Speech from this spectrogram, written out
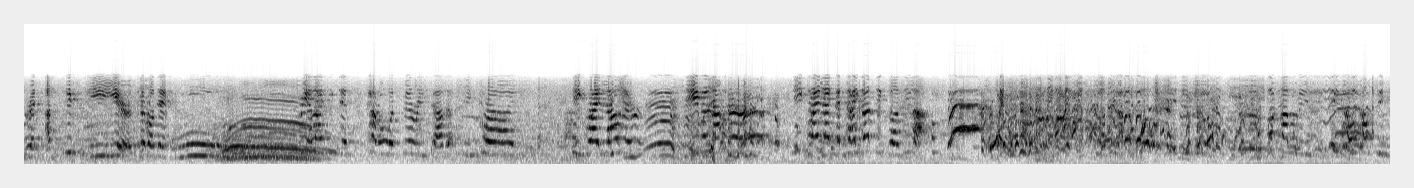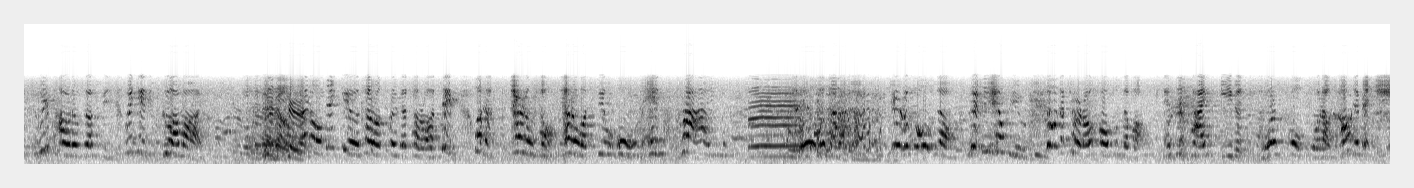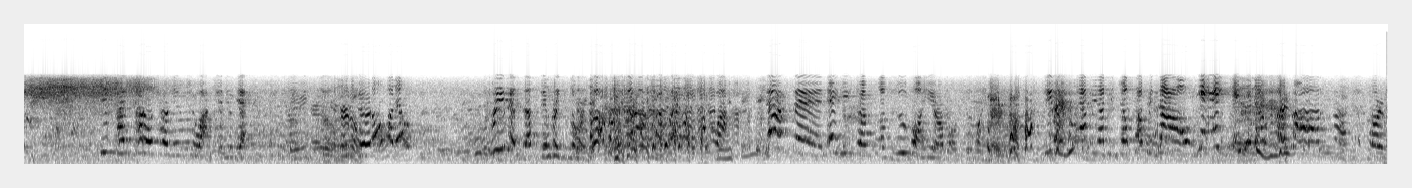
160 years. Several days. Ooh. Realizing this, Taro was very sad. He cried. He cried louder. Even louder. He cried like a gigantic Godzilla. but suddenly, he saw oh, something sweep out of the sea, which is Guamai. Turtle. Turtle, thank you. Turtle the turtle tape. What a turtle saw. Turtle was still old and. You're old now. Let me help you. So the turtle opened the box. And this time, even more smoke poured out out of it. This time, turtle turned into what? Can you guess? Turtle. Turtle? What else? Breathe is a different story. Young man, and he's just a superhero. Superhero. He's so happy that he jumps up and down. Yay! And he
